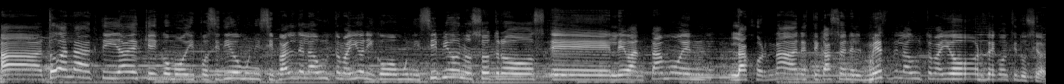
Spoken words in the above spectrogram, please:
a todas las actividades que como dispositivo municipal del adulto mayor y como municipio nosotros eh, levantamos en la jornada, en este caso en el mes del adulto mayor de Constitución.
